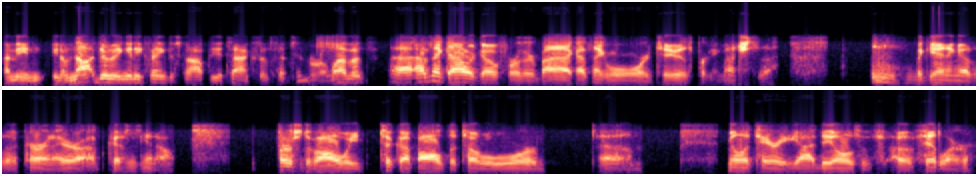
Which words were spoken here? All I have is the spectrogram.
I mean, you know, not doing anything to stop the attacks of September 11th. Uh, I think I would go further back. I think World War II is pretty much the beginning of the current era because, you know, first of all, we took up all the total war um, military ideals of, of Hitler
